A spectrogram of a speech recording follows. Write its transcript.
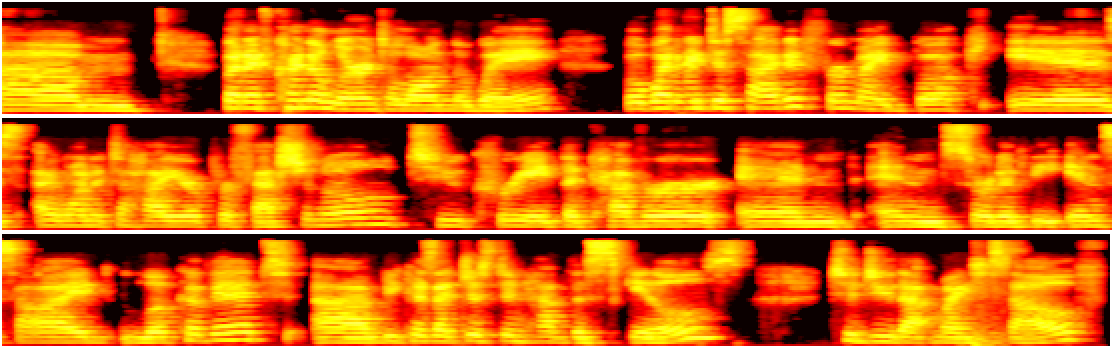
um, but I've kind of learned along the way. But what I decided for my book is I wanted to hire a professional to create the cover and and sort of the inside look of it um, because I just didn't have the skills to do that myself.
